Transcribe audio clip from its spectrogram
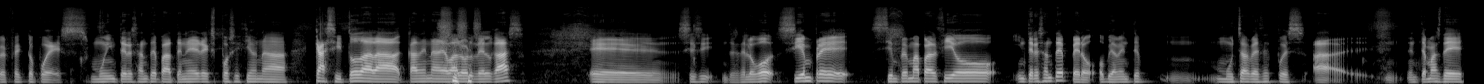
Perfecto, pues muy interesante para tener exposición a casi toda la cadena de valor del gas. Eh, sí, sí, desde luego siempre, siempre me ha parecido interesante, pero obviamente mm, muchas veces, pues, en temas de,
